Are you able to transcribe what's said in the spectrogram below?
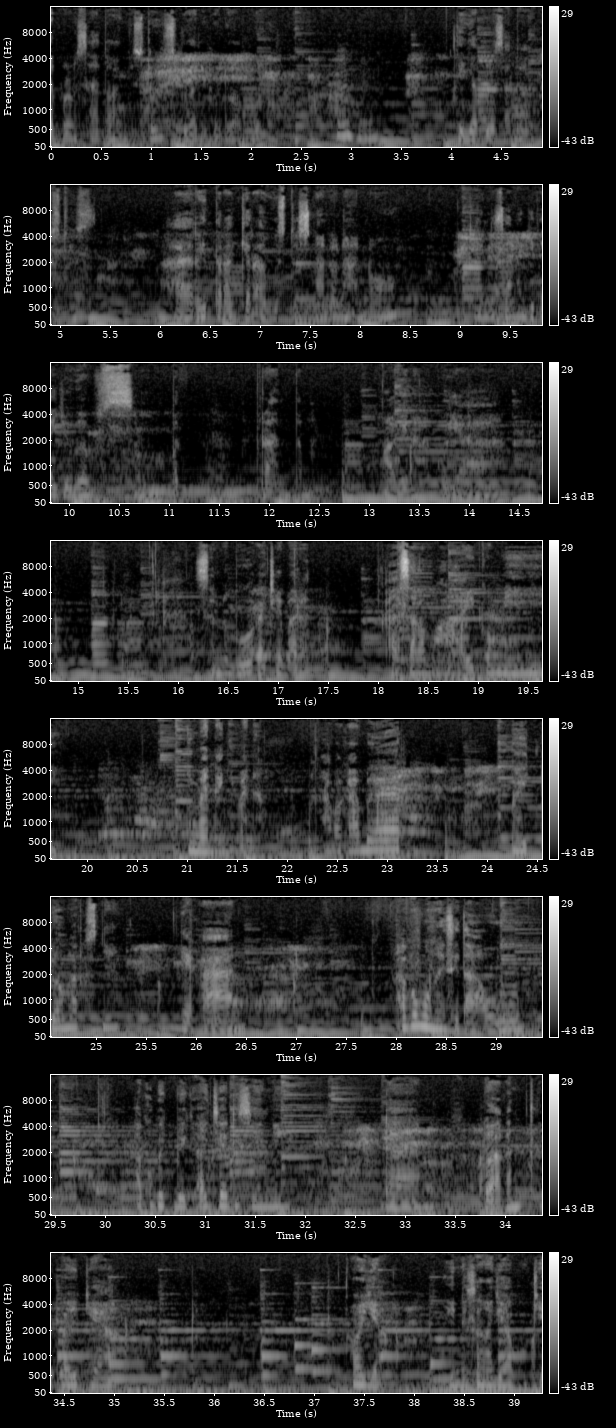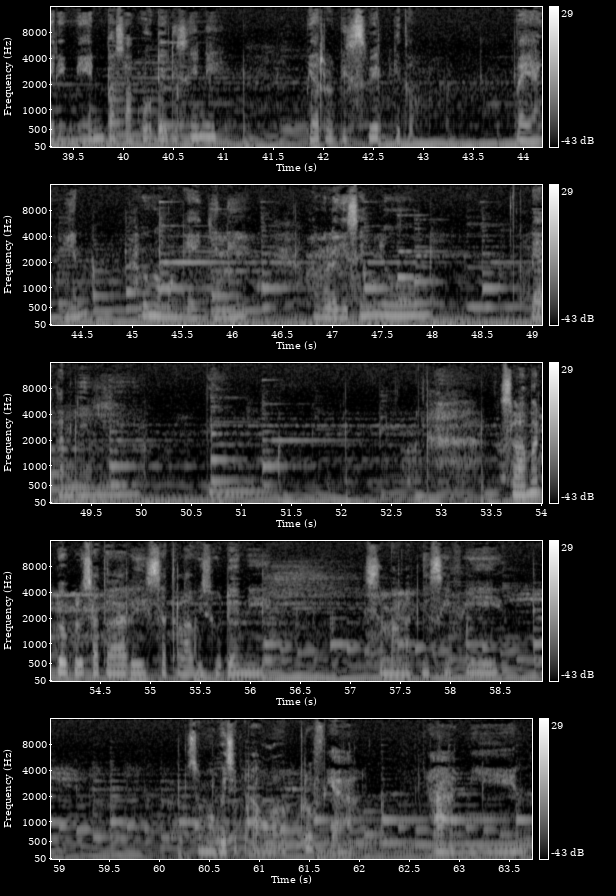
Agustus 2020 hmm, 31 Agustus. Hari terakhir Agustus nano-nano. Dan di sana kita juga sempet berantem Maafin aku ya. Senebu Aceh Barat. Assalamualaikum Mi. Gimana gimana? Apa kabar? Baik dong harusnya. Ya kan? Aku mau ngasih tahu aku baik-baik aja di sini. Dan doakan tetap baik ya. Oh iya ini sengaja aku kirimin pas aku udah di sini. Biar lebih sweet gitu. Bayangin aku ngomong kayak gini aku lagi senyum. Kelihatan gigi. Selamat 21 hari setelah wisuda Mi. Semangat nge-CV Semoga cepat Allah approve ya. Amin.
